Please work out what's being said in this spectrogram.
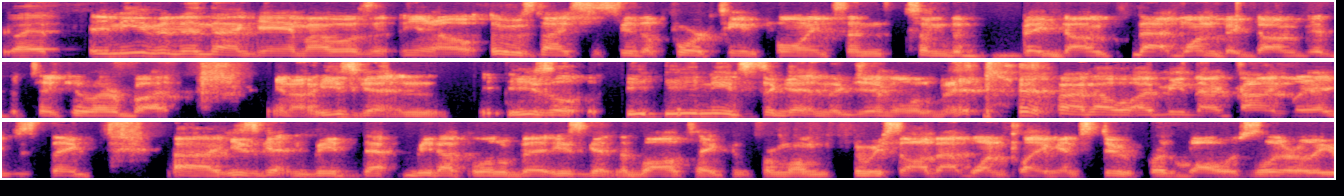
And even in that game, I wasn't, you know, it was nice to see the 14 points and some of the big dunk, that one big dunk in particular. But, you know, he's getting, he's, a, he, needs to get in the gym a little bit. I know, I mean that kindly. I just think uh, he's getting beat, beat up a little bit. He's getting the ball taken from him. We saw that one play against Duke where the ball was literally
